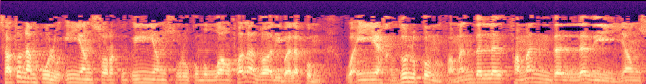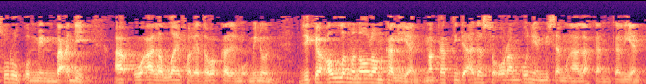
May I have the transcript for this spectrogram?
160 in yang surakum in yang surukumullah fala ghaliba lakum. Wa in yakhzulkum faman dhal faman dzalladzi yansurukum min ba'di. Wa 'ala Allah falyatawakkalul mu'minun jika Allah menolong kalian maka tidak ada seorang pun yang bisa mengalahkan kalian.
